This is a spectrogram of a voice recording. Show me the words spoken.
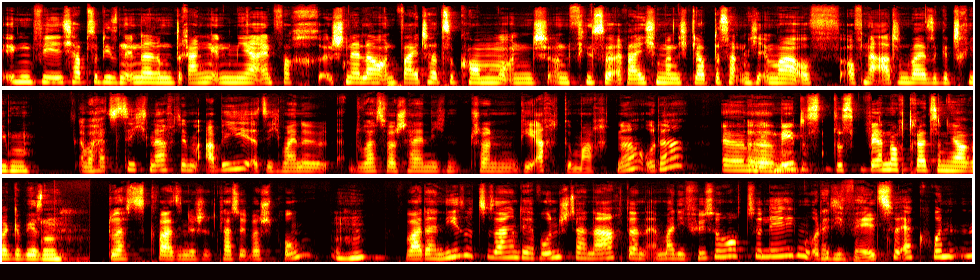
irgendwie, ich habe so diesen inneren Drang in mir, einfach schneller und weiter zu kommen und, und viel zu erreichen. Und ich glaube, das hat mich immer auf, auf eine Art und Weise getrieben. Aber hat es dich nach dem Abi, also ich meine, du hast wahrscheinlich schon G8 gemacht, ne, oder? Ähm, ähm, nee, das, das wären noch 13 Jahre gewesen. Du hast quasi eine Klasse übersprungen. Mhm. War da nie sozusagen der Wunsch danach, dann einmal die Füße hochzulegen oder die Welt zu erkunden?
